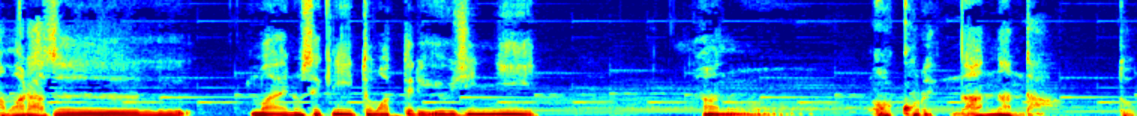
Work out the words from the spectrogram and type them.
たまらず、前の席に止まってる友人に、あの、あ、これ何なんだ？と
